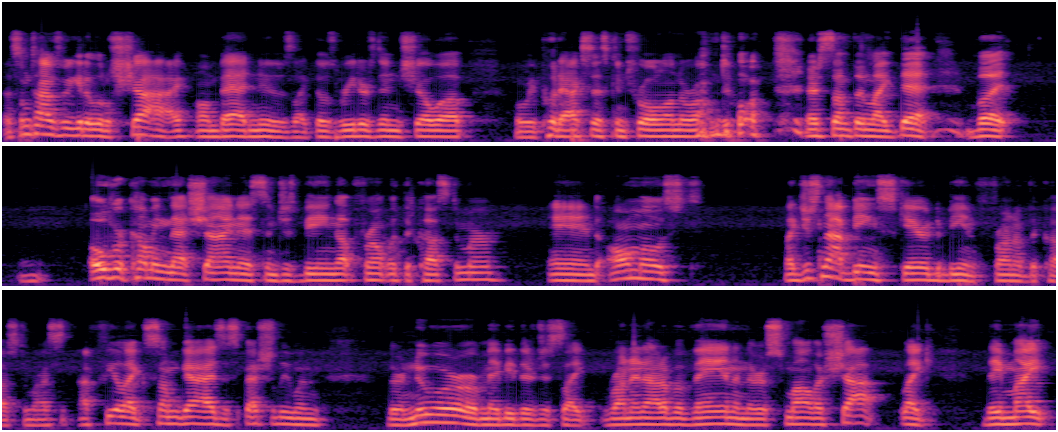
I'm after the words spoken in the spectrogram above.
And sometimes we get a little shy on bad news, like those readers didn't show up, or we put access control on the wrong door, or something like that. But overcoming that shyness and just being upfront with the customer and almost like just not being scared to be in front of the customer. I, I feel like some guys, especially when they're newer or maybe they're just like running out of a van and they're a smaller shop like they might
